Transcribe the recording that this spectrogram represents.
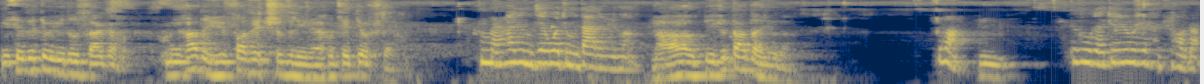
你现在钓鱼都是三个，每下的鱼放在池子里，然后再钓出来。你买下去，你见过这么大的鱼吗？啊比这大的有了。是吧？嗯，但是我感觉这个肉是很挑的，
